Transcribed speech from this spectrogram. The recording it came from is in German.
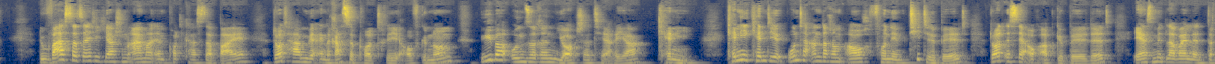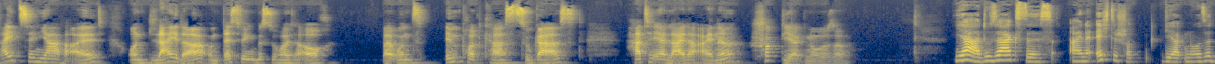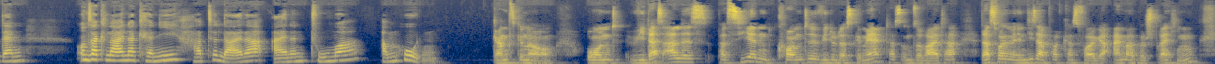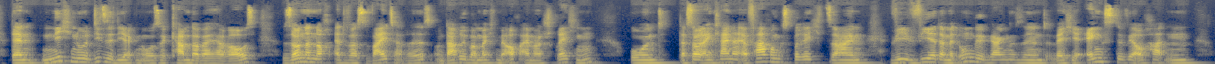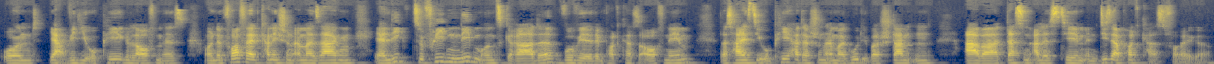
Du warst tatsächlich ja schon einmal im Podcast dabei. Dort haben wir ein Rasseporträt aufgenommen über unseren Yorkshire Terrier Kenny. Kenny kennt ihr unter anderem auch von dem Titelbild. Dort ist er auch abgebildet. Er ist mittlerweile 13 Jahre alt und leider, und deswegen bist du heute auch bei uns im Podcast zu Gast, hatte er leider eine Schockdiagnose. Ja, du sagst es, eine echte Schockdiagnose, denn unser kleiner Kenny hatte leider einen Tumor am Hoden. Ganz genau. Und wie das alles passieren konnte, wie du das gemerkt hast und so weiter, das wollen wir in dieser Podcast-Folge einmal besprechen. Denn nicht nur diese Diagnose kam dabei heraus, sondern noch etwas weiteres. Und darüber möchten wir auch einmal sprechen. Und das soll ein kleiner Erfahrungsbericht sein, wie wir damit umgegangen sind, welche Ängste wir auch hatten und ja, wie die OP gelaufen ist. Und im Vorfeld kann ich schon einmal sagen, er liegt zufrieden neben uns gerade, wo wir den Podcast aufnehmen. Das heißt, die OP hat er schon einmal gut überstanden. Aber das sind alles Themen in dieser Podcast-Folge.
